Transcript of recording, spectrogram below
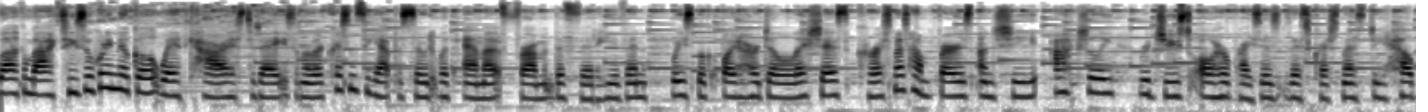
Welcome back to Supporting Local with Caris. Today is another Christmassy episode with Emma from the Food Haven. We spoke about her delicious Christmas hampers and she actually reduced all her prices this Christmas to help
